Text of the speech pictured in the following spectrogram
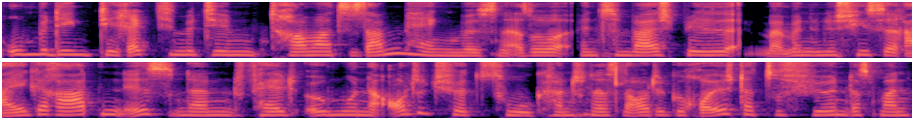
unbedingt direkt mit dem Trauma zusammenhängen müssen. Also wenn zum Beispiel man in eine Schießerei geraten ist und dann fällt irgendwo eine Autotür zu, kann schon das laute Geräusch dazu führen, dass man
